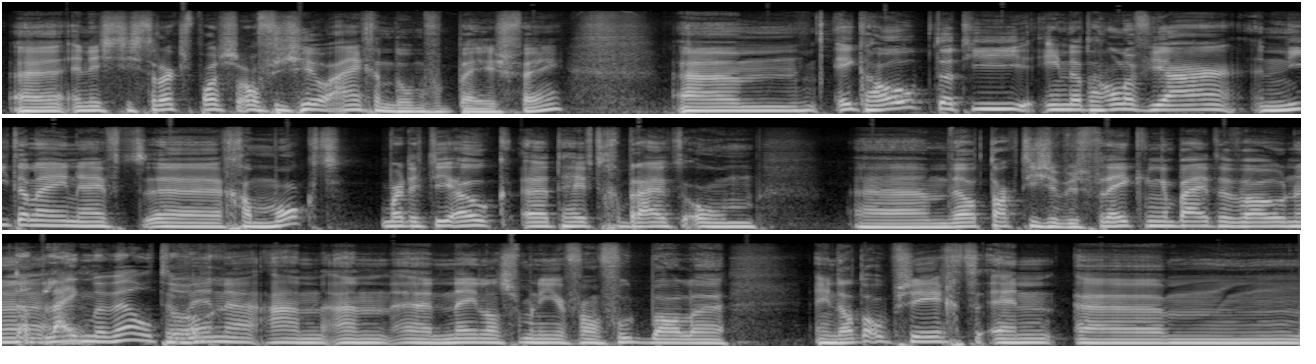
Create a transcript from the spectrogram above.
Eh, en is hij straks pas officieel eigendom van PSV. Ehm, ik hoop dat hij in dat half jaar niet alleen heeft eh, gemokt, maar dat hij ook het heeft gebruikt om ehm, wel tactische besprekingen bij te wonen. Dat lijkt me wel, te toch? wennen aan, aan eh, de Nederlandse manier van voetballen. In dat opzicht. En ehm,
